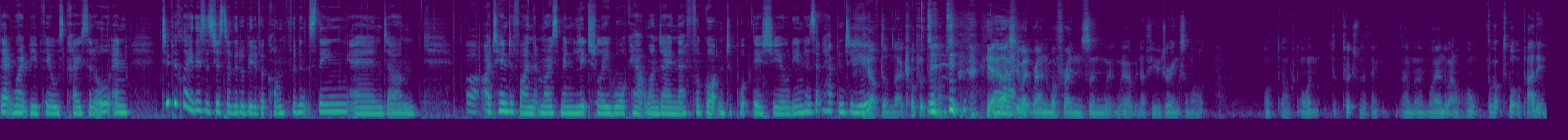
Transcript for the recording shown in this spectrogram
That won't be Phil's case at all. And typically this is just a little bit of a confidence thing and um, I tend to find that most men literally walk out one day and they've forgotten to put their shield in. Has that happened to you? Yeah, I've done that a couple of times. yeah, I actually went round to my friends and we were having a few drinks and I I, I went to touch the thing, um, my underwear. Oh, forgot to put the pad in.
